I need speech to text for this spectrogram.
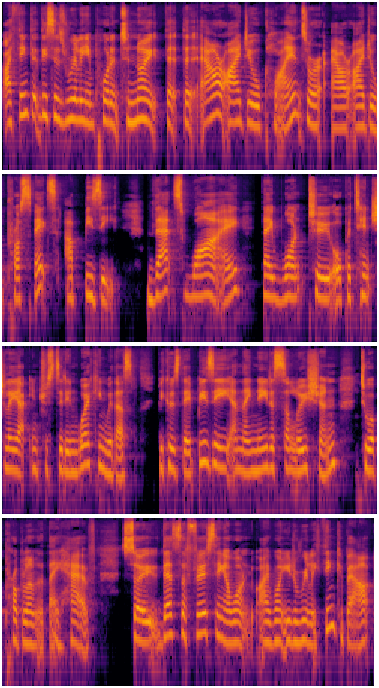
I think that this is really important to note that, that our ideal clients or our ideal prospects are busy. That's why they want to or potentially are interested in working with us because they're busy and they need a solution to a problem that they have. So that's the first thing I want I want you to really think about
